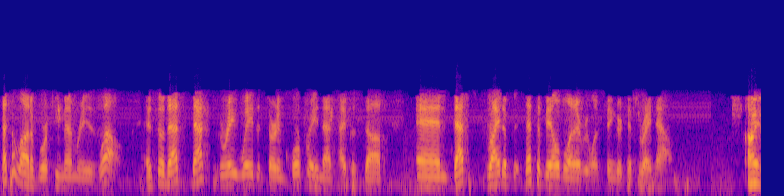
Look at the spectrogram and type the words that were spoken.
That's a lot of working memory as well. And so that's that's a great way to start incorporating that type of stuff. And that's right. That's available at everyone's fingertips right now. All right,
